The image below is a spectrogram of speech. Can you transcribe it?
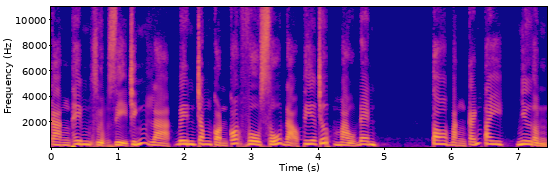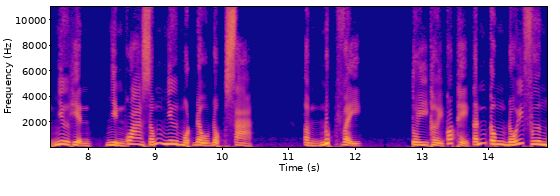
Càng thêm dù gì chính là bên trong còn có vô số đảo tia chớp màu đen. To bằng cánh tay, như ẩn như hiện, nhìn qua giống như một đầu độc xà. Ẩm núp vậy. Tùy thời có thể tấn công đối phương.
